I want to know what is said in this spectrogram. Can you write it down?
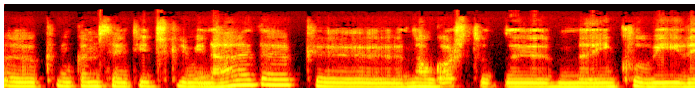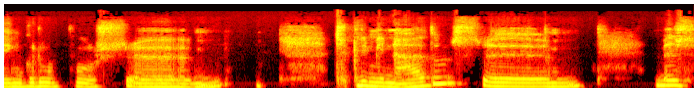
eh, que nunca me senti discriminada, que não gosto de me incluir em grupos uh, discriminados, uh, mas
